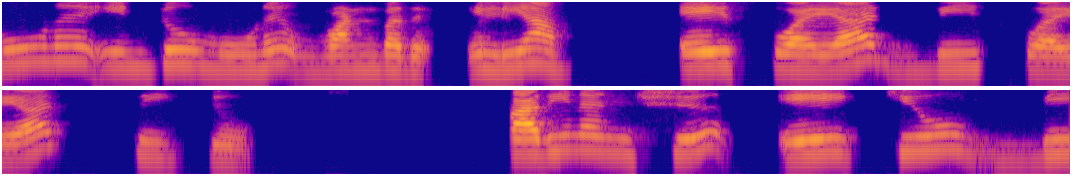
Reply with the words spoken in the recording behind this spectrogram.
மூணு இன்டூ மூணு ஒன்பது இல்லையா? A square b square c cube பதினஞ்சு a cube b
